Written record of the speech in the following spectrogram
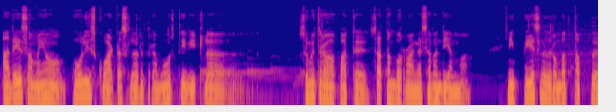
அதே சமயம் போலீஸ் குவார்ட்டர்ஸில் இருக்கிற மூர்த்தி வீட்டில் சுமித்ராவை பார்த்து சத்தம் போடுறாங்க செவந்தி அம்மா. நீ பேசுனது ரொம்ப தப்பு.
